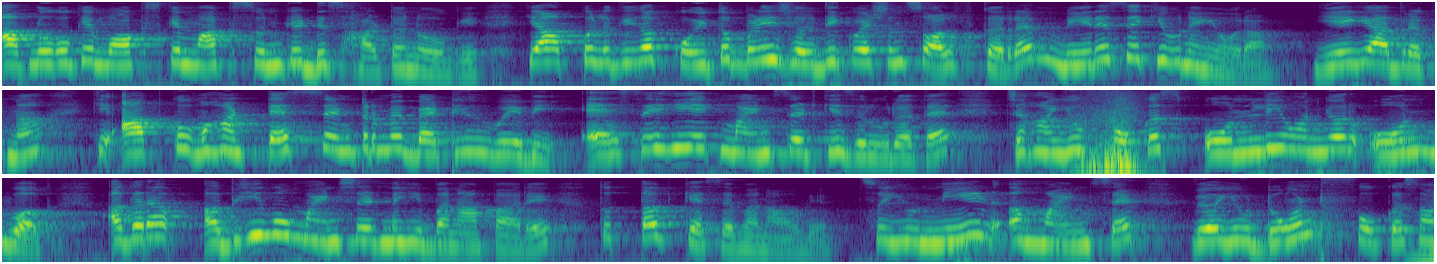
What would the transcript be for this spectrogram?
आप लोगों के मॉक्स के मार्क्स सुन के डिसहार्टन होगे। या आपको लगेगा, कोई तो बड़ी जल्दी क्वेश्चन सॉल्व कर रहा है, मेरे से क्यों नहीं हो रहा? ये याद रखना कि आपको वहाँ टेस्ट सेंटर में बैठे हुए भी ऐसे ही एक माइंडसेट की ज़रूरत है, जहाँ you focus only on your own work अगर आप अभी वो माइंडसेट नहीं बना पा रहे तो तब कैसे बनाओगे? So you need a mindset where you don't focus on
